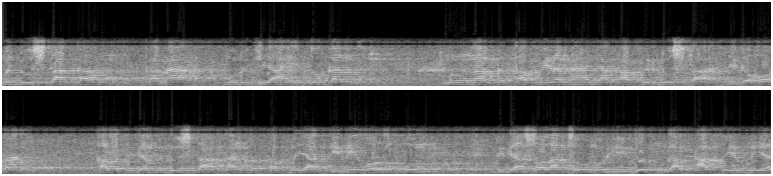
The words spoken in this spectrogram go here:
mendustakan. Karena murjiah itu kan mengenal kekafiran hanya kafir dusta. Jadi orang kalau tidak mendustakan tetap meyakini walaupun tidak sholat seumur hidup nggak kafir dia.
